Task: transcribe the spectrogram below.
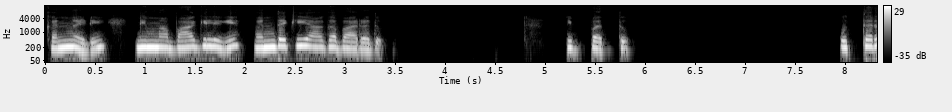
ಕನ್ನಡಿ ನಿಮ್ಮ ಬಾಗಿಲಿಗೆ ಹೊಂದಕಿಯಾಗಬಾರದು. ಇಪ್ಪತ್ತು. ಉತ್ತರ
